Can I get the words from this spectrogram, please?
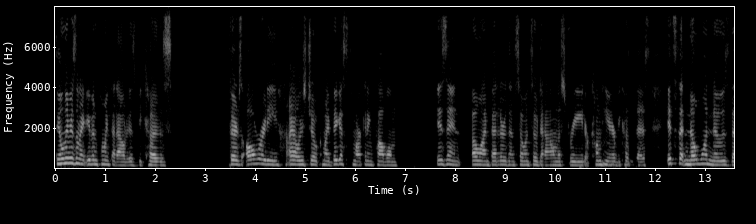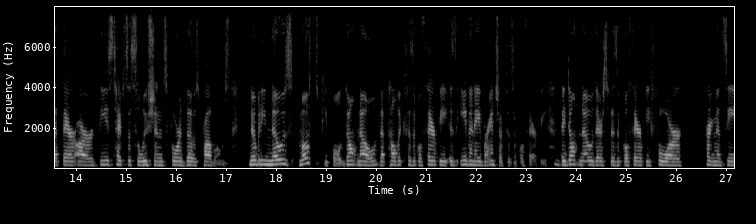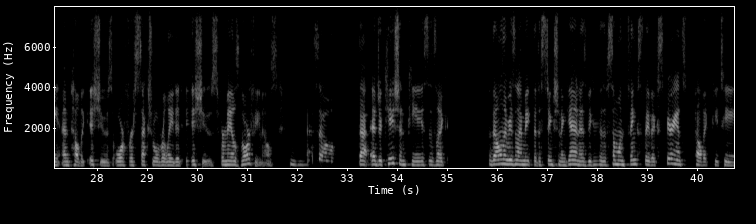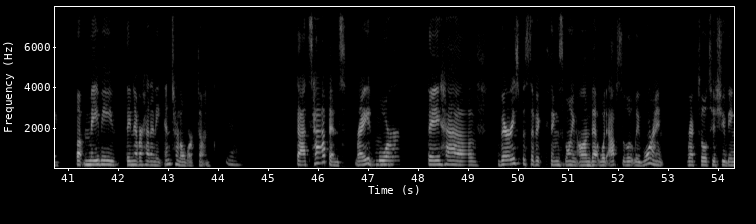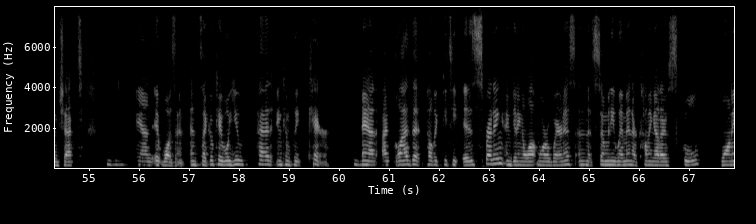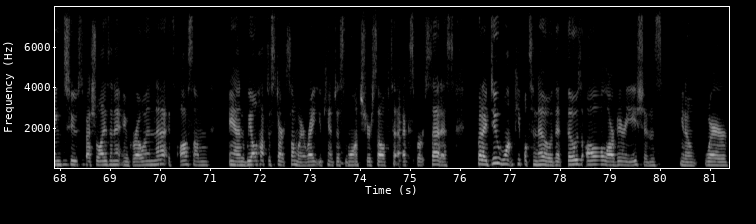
The only reason I even point that out is because there's already, I always joke, my biggest marketing problem isn't, oh, I'm better than so and so down the street or come here mm-hmm. because of this. It's that no one knows that there are these types of solutions for those problems. Nobody knows, most people don't know that pelvic physical therapy is even a branch of physical therapy. Mm-hmm. They don't know there's physical therapy for pregnancy and pelvic issues or for sexual related issues for males or females. Mm-hmm. so that education piece is like the only reason I make the distinction again is because if someone thinks they've experienced pelvic PT, but maybe they never had any internal work done. Yeah. That's happened, right? Mm-hmm. Or they have very specific things going on that would absolutely warrant rectal tissue being checked. Mm-hmm. And it wasn't. And it's like, okay, well, you had incomplete care. Mm-hmm. And I'm glad that pelvic PT is spreading and getting a lot more awareness, and that so many women are coming out of school wanting mm-hmm. to specialize in it and grow in that. It's awesome. And we all have to start somewhere, right? You can't just launch yourself to expert status. But I do want people to know that those all are variations, you know, where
